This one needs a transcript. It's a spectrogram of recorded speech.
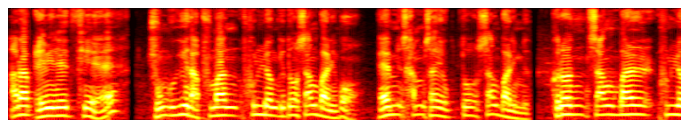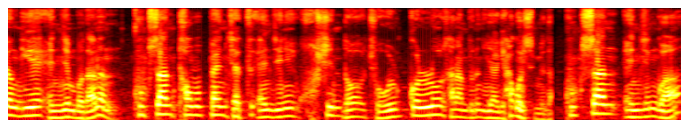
아랍에미레이트에 중국이 납품한 훈련기도 쌍발이고 M346도 쌍발입니다. 그런 쌍발 훈련기의 엔진보다는 국산 터보팬 제트 엔진이 훨씬 더 좋을 걸로 사람들은 이야기하고 있습니다. 국산 엔진과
